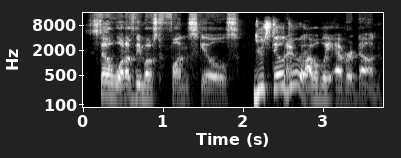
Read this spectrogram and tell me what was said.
still one of the most fun skills You still do I've it. probably ever done.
